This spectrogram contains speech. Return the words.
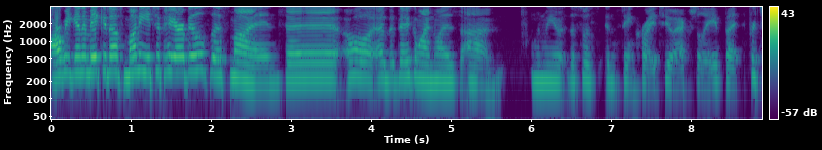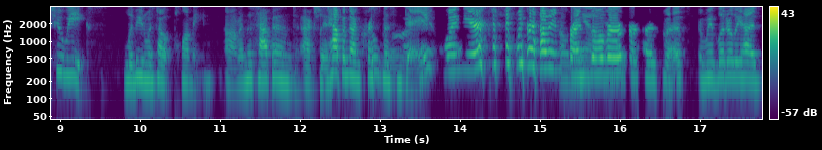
are we going to make enough money to pay our bills this month? Uh, oh, a big one was um, when we, this was in St. Croix too, actually, but for two weeks living without plumbing. Um, and this happened, actually, it happened on Christmas oh, Day one year. we were having oh, friends man. over for Christmas and we literally had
